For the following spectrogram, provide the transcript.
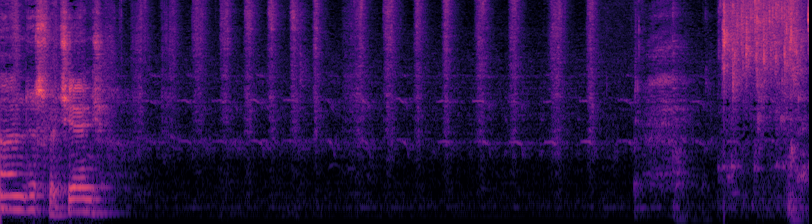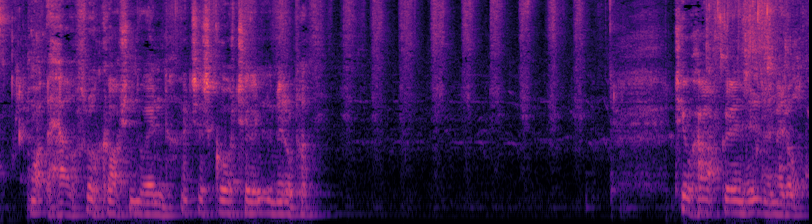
And just for change. What the hell throw caution the wind. Let's just go to in the middle Two half grains into the middle.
